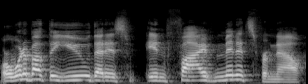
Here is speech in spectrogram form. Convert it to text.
or what about the you that is in five minutes from now?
